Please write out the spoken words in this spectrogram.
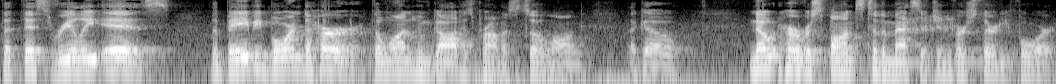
that this really is the baby born to her, the one whom God has promised so long ago? Note her response to the message in verse 34.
